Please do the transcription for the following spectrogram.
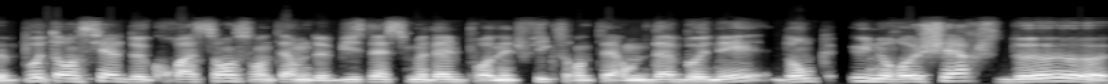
de potentiel de croissance en termes de business model pour Netflix, en termes d'abonnés. Donc une recherche de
